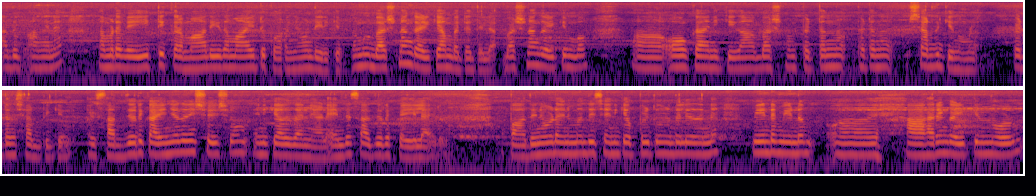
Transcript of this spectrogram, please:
അത് അങ്ങനെ നമ്മുടെ വെയിറ്റ് ക്രമാതീതമായിട്ട് കുറഞ്ഞുകൊണ്ടിരിക്കും. നമുക്ക് ഭക്ഷണം കഴിക്കാൻ പറ്റത്തില്ല. ഭക്ഷണം കഴിക്കുമ്പോൾ ഓക്കാനിക്കുക ഭക്ഷണം പെട്ടെന്ന് പെട്ടെന്ന് ഛർദ്ദിക്കും നമ്മൾ. പെട്ടെന്ന് ഛർദ്ദിക്കും. സർജറി കഴിഞ്ഞതിന് ശേഷവും എനിക്കത് തന്നെയാണ്. എന്റെ സർജറി ഫെയിലായിരുന്നു. അപ്പോൾ അതിനോടനുബന്ധിച്ച് എനിക്ക് അപ്പോഴത്തെ മുതൽ തന്നെ വീണ്ടും വീണ്ടും ആഹാരം കഴിക്കുന്നതോടും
